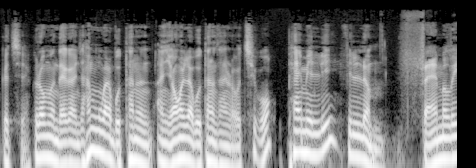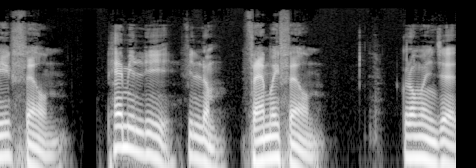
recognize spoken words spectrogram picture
그치 그러면 내가 이제 한국말 못하는 아니 영어를 잘 못하는 사람이라고 치고 패밀리 필름 Family film. 패밀리 필름 Family film. 그러면 이제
